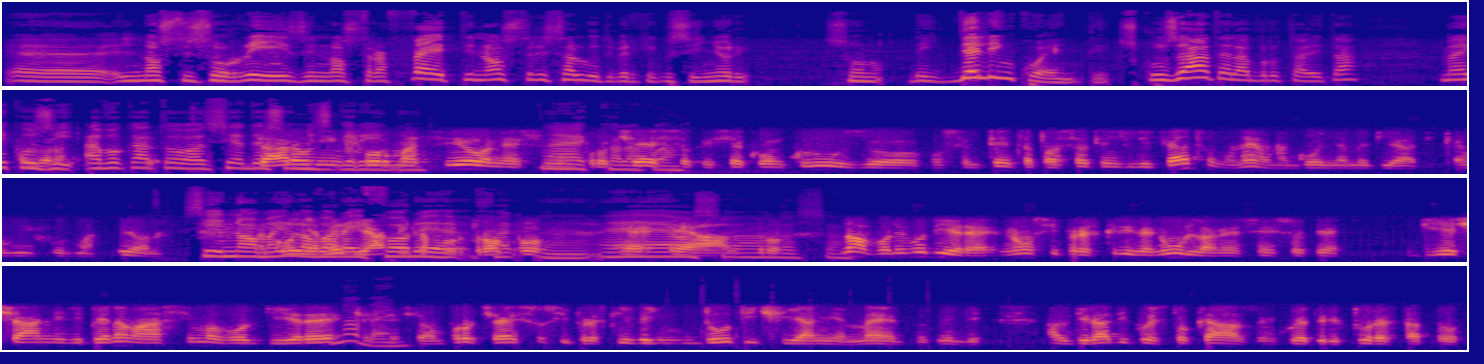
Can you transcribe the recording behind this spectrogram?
eh, i nostri sorrisi, i nostri affetti, i nostri saluti, perché questi signori sono dei delinquenti. Scusate la brutalità, ma è così. Allora, Avvocato, sì, adesso Dare un'informazione su un Eccola processo qua. che si è concluso con sentenza passata in giudicato non è una gogna mediatica, è un'informazione. Sì, no, La ma io la vorrei fuori. purtroppo fare- è, eh, è lo so, altro. so. No, volevo dire, non si prescrive nulla, nel senso che 10 anni di pena massima vuol dire Va che se c'è un processo si prescrive in 12 anni e mezzo, quindi al di là di questo caso in cui addirittura è stato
